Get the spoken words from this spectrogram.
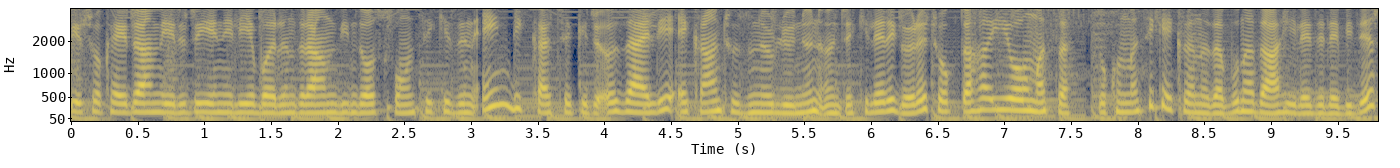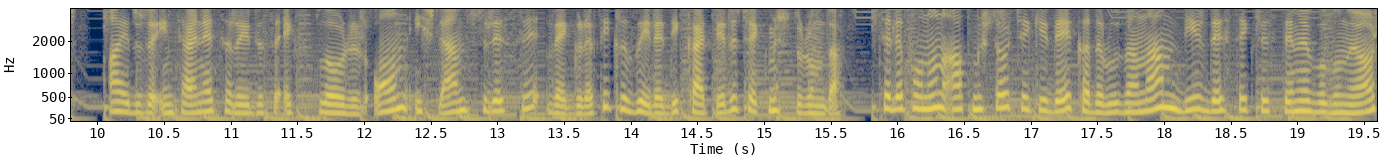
Birçok heyecan verici yeniliği barındıran Windows Phone 8'in en dikkat çekici özelliği ekran çözünürlüğünün öncekilere göre çok daha iyi olması. Dokunmatik ekranı da buna dahil edilebilir. Ayrıca internet tarayıcısı Explorer 10 işlem süresi ve grafik hızıyla dikkatleri çekmiş durumda. Telefonun 64 çekirdeğe kadar uzanan bir destek sistemi bulunuyor.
